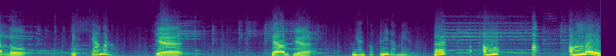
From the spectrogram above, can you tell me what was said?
hello miss ശ്യാമാണോ? ശ്യാം ഹിയർ ഞാൻ സ്വപ്നയുടെ അമ്മയാണ്. അമ്മയോ?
